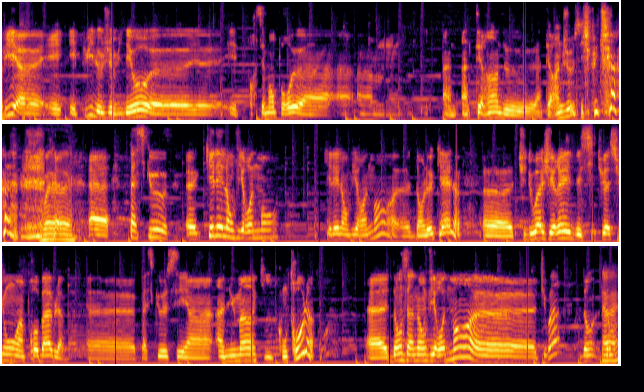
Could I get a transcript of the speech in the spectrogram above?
puis, euh, et, puis, le jeu vidéo euh, est forcément pour eux un, un, terrain de, un terrain de jeu, si je puis dire. Ouais, ouais. parce que quel est l'environnement quel est l'environnement euh, dans lequel euh, tu dois gérer des situations improbables euh, parce que c'est un, humain qui contrôle dans un environnement, tu vois, dans, ah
